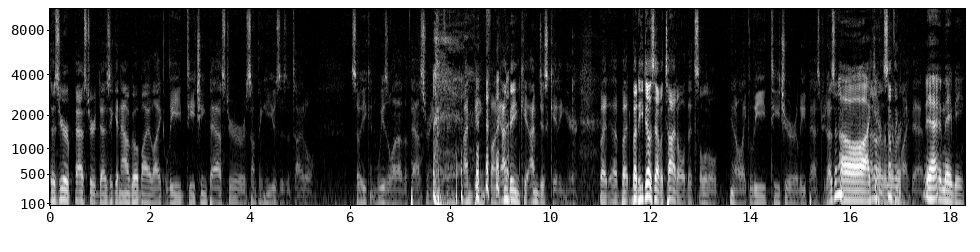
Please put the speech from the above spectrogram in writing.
does your pastor does he can now go by like lead teaching pastor or something? He uses a title so he can weasel out of the pastoring thing. I'm being funny. I'm being ki- I'm just kidding here, but uh, but but he does have a title that's a little you know like lead teacher or lead pastor, doesn't he? Oh, I, don't can't know, remember. something like that. Yeah, it may be.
